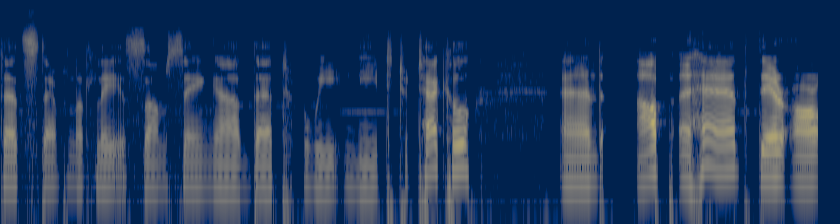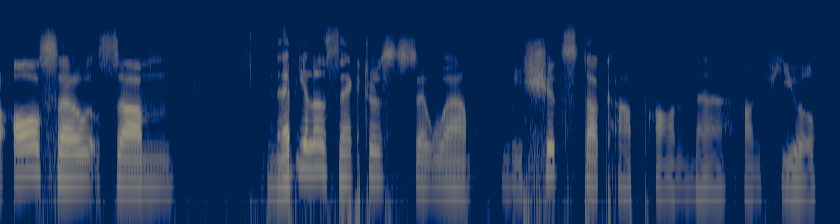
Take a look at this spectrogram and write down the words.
that's definitely something uh, that we need to tackle. And up ahead there are also some nebula sectors, so we should stock up on on fuel.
